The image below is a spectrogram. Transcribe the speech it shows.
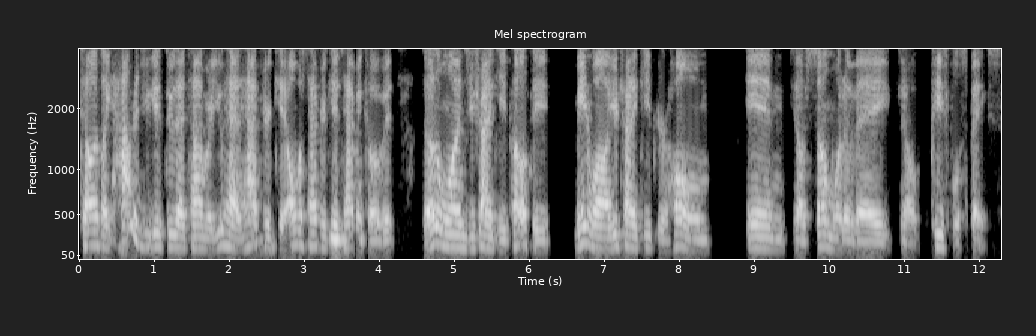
tell us like how did you get through that time where you had half your kid almost half your kids mm-hmm. having covid the other ones you're trying to keep healthy meanwhile you're trying to keep your home in you know somewhat of a you know peaceful space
